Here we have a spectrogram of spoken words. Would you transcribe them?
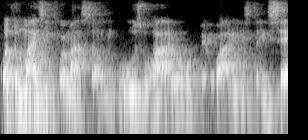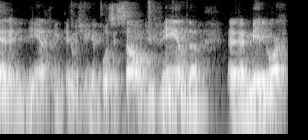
Quanto mais informação o usuário ou o pecuarista insere ali dentro, em termos de reposição, de venda, é, melhor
